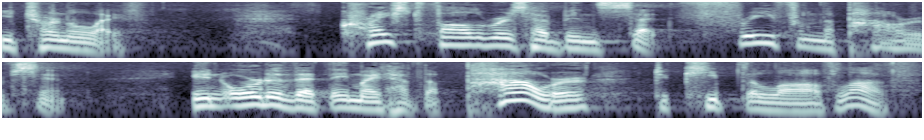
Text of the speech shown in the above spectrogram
eternal life. Christ followers have been set free from the power of sin in order that they might have the power to keep the law of love.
